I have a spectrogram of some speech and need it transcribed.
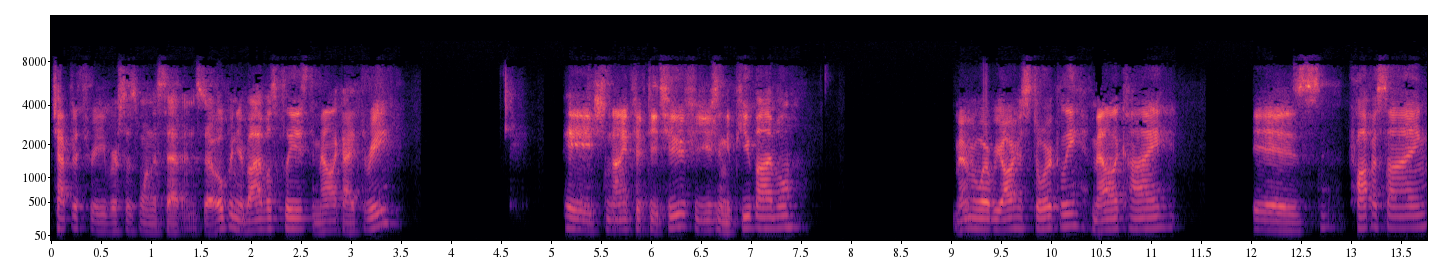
chapter 3, verses 1 to 7. So open your Bibles, please, to Malachi 3, page 952 if you're using the Pew Bible. Remember where we are historically? Malachi is prophesying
